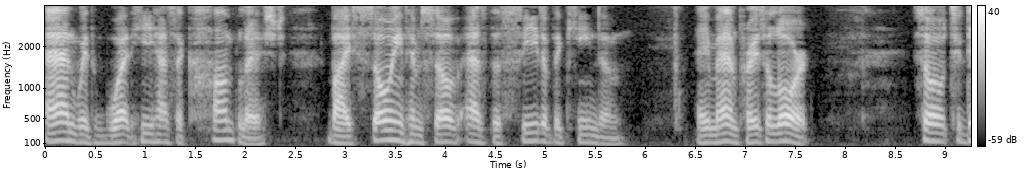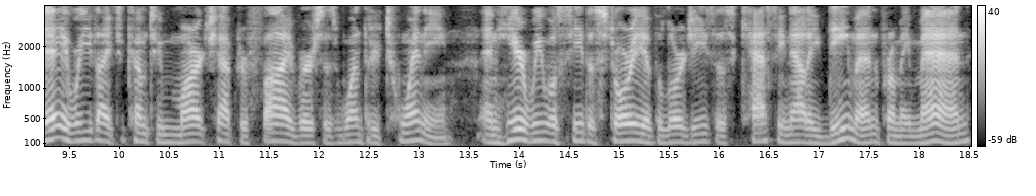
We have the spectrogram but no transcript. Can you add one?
and with what he has accomplished by sowing himself as the seed of the kingdom. Amen. Praise the Lord. So today we'd like to come to Mark chapter 5 verses 1 through 20. And here we will see the story of the Lord Jesus casting out a demon from a man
